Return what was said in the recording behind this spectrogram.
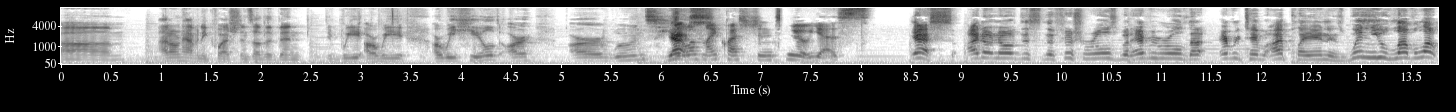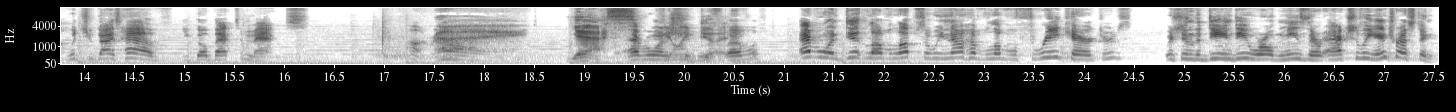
Um, I don't have any questions other than did we are we are we healed? Are our wounds? Yes. That was my question too. Yes. Yes, I don't know if this is the official rules, but every rule that every table I play in is when you level up, which you guys have, you go back to max. All right. Yes. Everyone feeling should be good. level. Everyone did level up, so we now have level three characters, which in the D and D world means they're actually interesting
